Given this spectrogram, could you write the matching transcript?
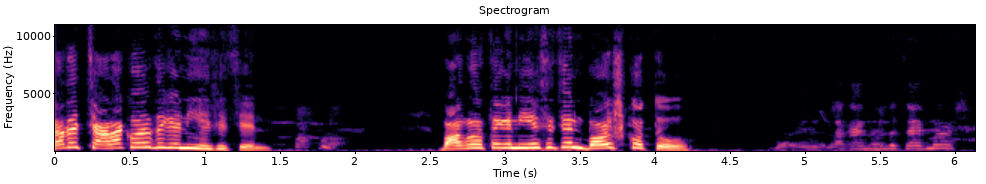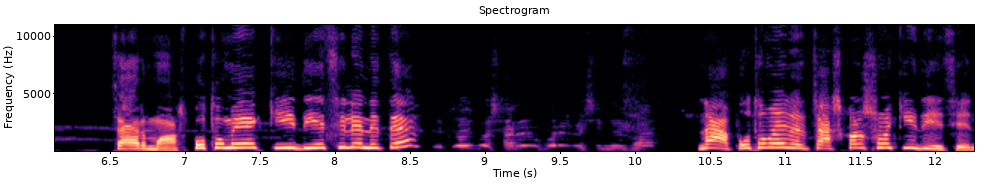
দাদা চারা কোথা থেকে নিয়ে এসেছেন? বাঁকুড়া থেকে নিয়ে এসেছেন বয়স কত? চার মাস। প্রথমে কি দিয়েছিলেন এতে? না প্রথমে চাষ করার সময় কি দিয়েছেন?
